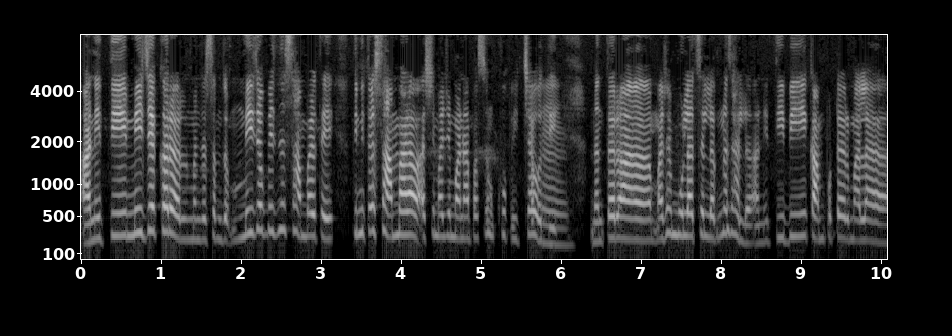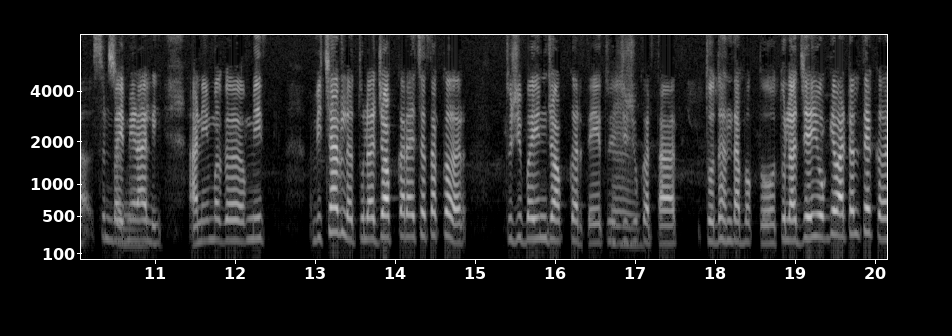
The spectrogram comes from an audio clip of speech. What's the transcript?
आणि ती मी जे करल म्हणजे समजा मी जो बिझनेस सांभाळते तिने तो सांभाळावा अशी माझी मनापासून खूप इच्छा होती. नंतर माझ्या मुलाचं लग्न झालं आणि ती बी कॉम्प्युटर मला सुनबाई. मिळाली. आणि मग मी विचारलं तुला जॉब करायचं तर कर. तुझी बहीण जॉब करते तुझे जिजू. करतात तो धंदा बघतो. तुला जे योग्य वाटेल ते कर.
